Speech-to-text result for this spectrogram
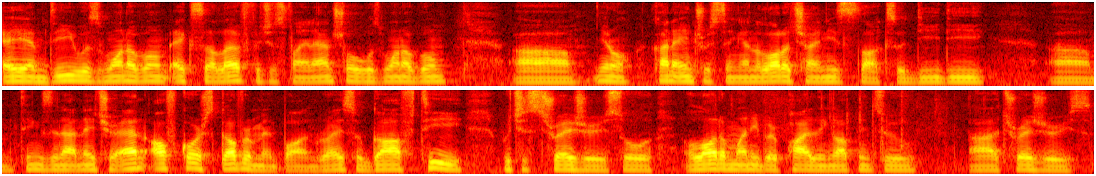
AMD was one of them, XLF, which is financial, was one of them. Uh, you know, kind of interesting, and a lot of Chinese stocks, so DD, um, things in that nature, and of course government bond, right? So GovT, which is treasury, so a lot of money we're piling up into uh, treasuries.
